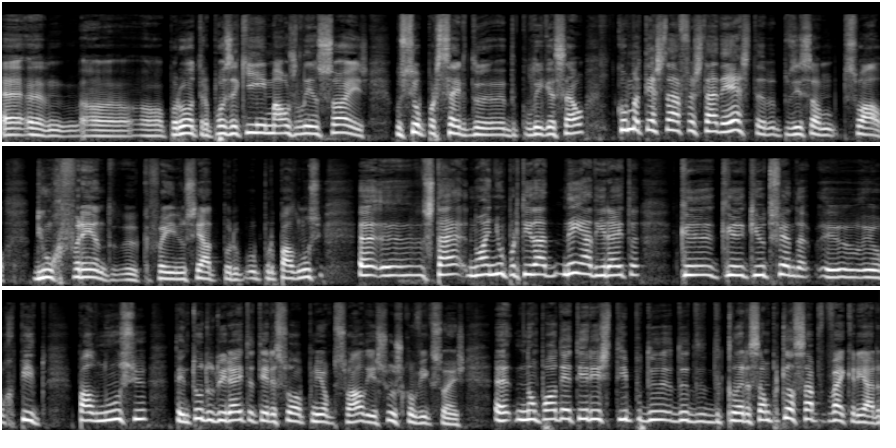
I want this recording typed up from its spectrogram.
uh, ou, ou, por outra, pôs aqui em maus lençóis o seu parceiro de, de coligação, como até está afastado desta posição pessoal de um referendo que foi enunciado por, por Paulo Núncio, está, não há nenhum partido nem à direita que, que, que o defenda. Eu, eu, repito, Paulo Núncio tem todo o direito a ter a sua opinião pessoal e as suas convicções. Uh, não pode é ter este tipo de, de, de, declaração porque ele sabe que vai criar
